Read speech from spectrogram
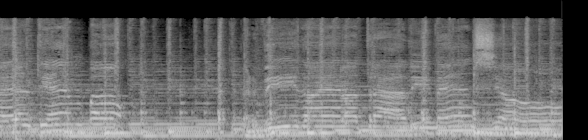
Perdido el tiempo, perdido en otra dimensión.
